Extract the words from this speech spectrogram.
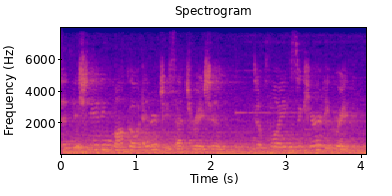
Initiating Mako energy saturation. Deploying security grid.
